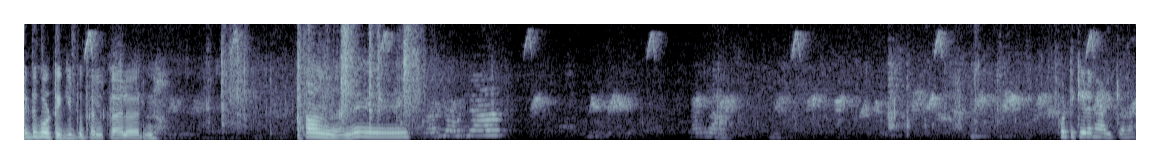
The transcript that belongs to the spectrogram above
ഇത് പൊട്ടിക്കിപ്പോ തൽക്കാലം ഒരെണ്ണം. അങ്ങനെ. പൊട്ടിക്കിടങ്ങ് കഴിക്കണം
